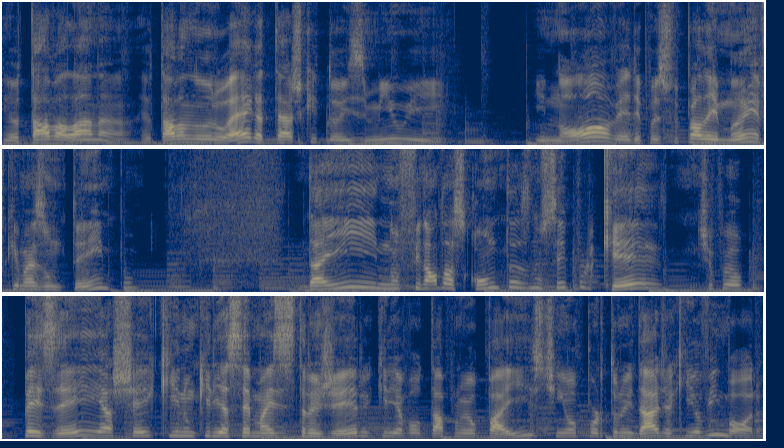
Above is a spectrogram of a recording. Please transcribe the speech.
eu tava lá na. Eu tava na Noruega até acho que 2009, aí depois fui pra Alemanha, fiquei mais um tempo. Daí, no final das contas, não sei porquê, tipo, eu pesei e achei que não queria ser mais estrangeiro e queria voltar pro meu país, tinha oportunidade aqui e eu vim embora.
